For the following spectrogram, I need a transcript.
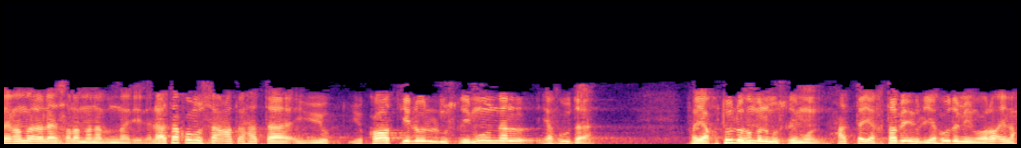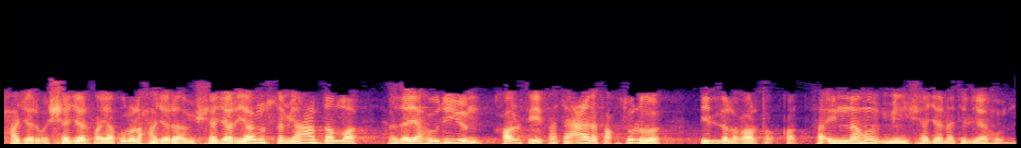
payg'ambar alayhissalom mana bunday deydi la taqumu saatu hatta yuqatilul muslimunal yahuda فيقتلهم المسلمون حتى يختبئ اليهود من وراء الحجر والشجر فيقول الحجر أو الشجر يا مسلم يا عبد الله هذا يهودي خلفي فتعال فاقتله إلا الغرقد فإنه من شجرة اليهود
